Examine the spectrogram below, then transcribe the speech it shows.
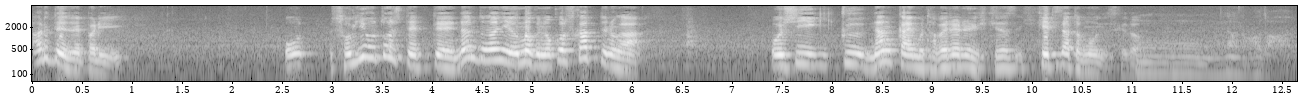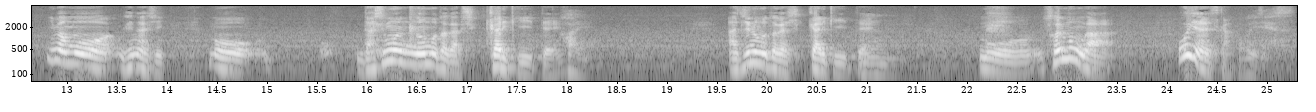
ある程度やっぱりおそぎ落としてって何と何をうまく残すかっていうのが美味しく何回も食べられる秘訣だと思うんですけど、今もう変な話もうだしもの素がしっかり効いてはい、味の素がしっかり効いてう、ん。もうそういうもんが多いじゃないですか。多いです。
